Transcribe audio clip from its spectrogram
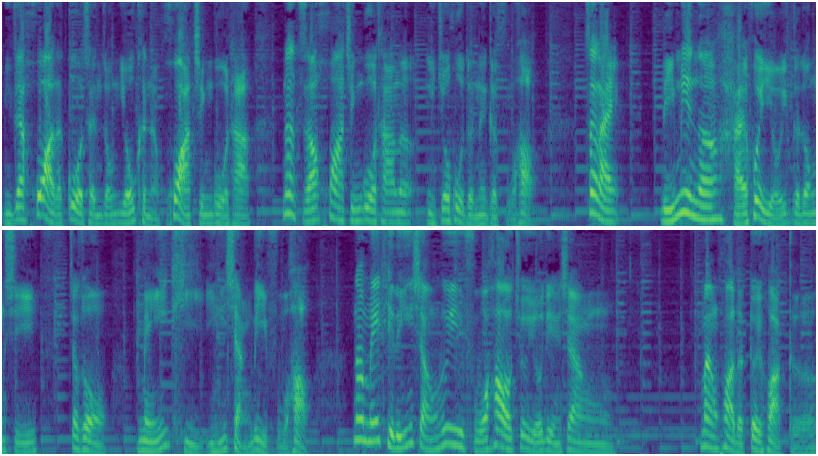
你在画的过程中有可能画经过它，那只要画经过它呢，你就获得那个符号。再来，里面呢还会有一个东西叫做媒体影响力符号，那媒体的影响力符号就有点像漫画的对话格，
